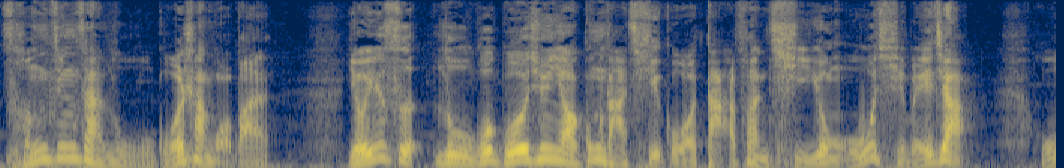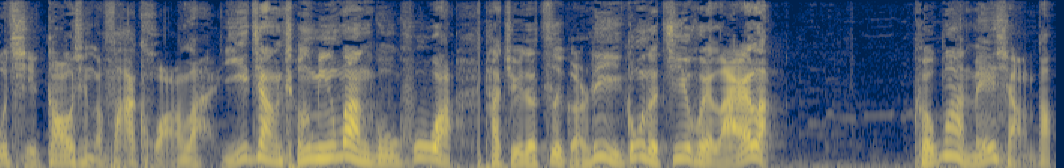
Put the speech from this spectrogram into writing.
曾经在鲁国上过班。有一次，鲁国国君要攻打齐国，打算启用吴起为将，吴起高兴的发狂了，一将成名万骨枯啊，他觉得自个儿立功的机会来了。可万没想到。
